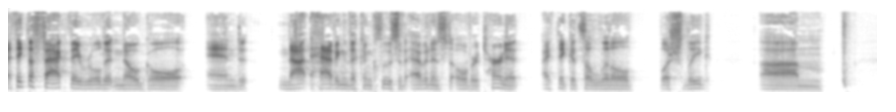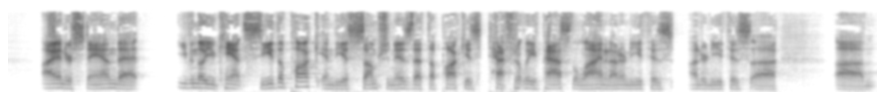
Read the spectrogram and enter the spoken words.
I think the fact they ruled it no goal and not having the conclusive evidence to overturn it, I think it's a little bush league. Um, I understand that even though you can't see the puck, and the assumption is that the puck is definitely past the line and underneath his underneath his uh, um,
